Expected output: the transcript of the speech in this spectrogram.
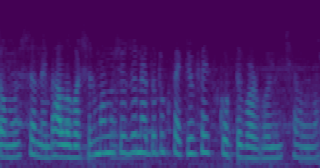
সমস্যা নেই। ভালোবাসার মানুষের জন্য এতটুকু স্যাক্রিফাইস করতে পারব ইনশাল্লাহ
